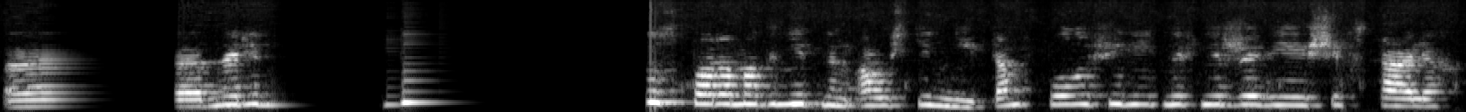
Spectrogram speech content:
э, наряду с парамагнитным аустенитом в полуферритных нержавеющих сталях,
